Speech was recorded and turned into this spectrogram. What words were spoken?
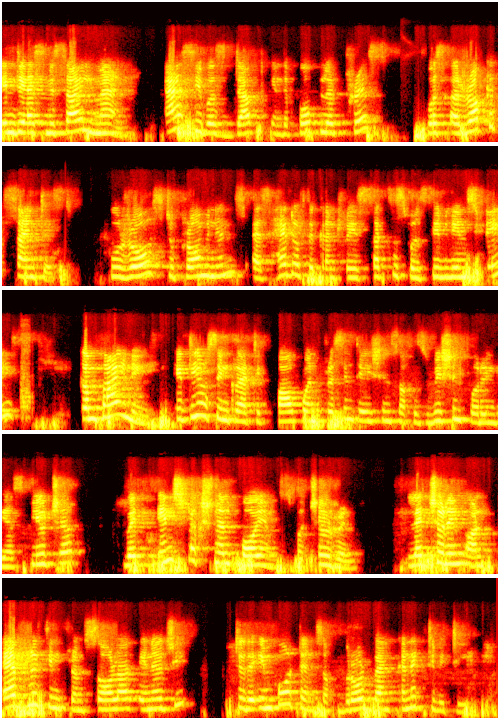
India's missile man, as he was dubbed in the popular press, was a rocket scientist who rose to prominence as head of the country's successful civilian space, combining idiosyncratic PowerPoint presentations of his vision for India's future with instructional poems for children, lecturing on everything from solar energy to the importance of broadband connectivity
